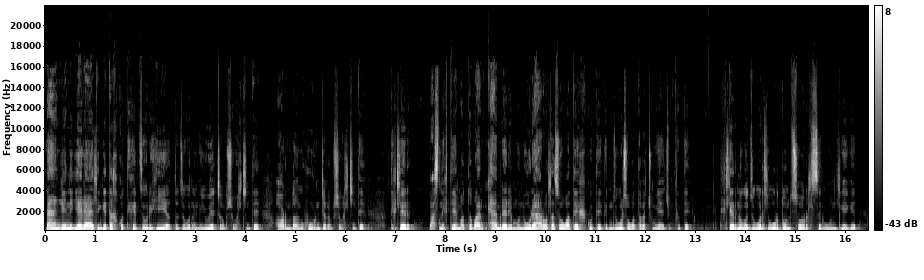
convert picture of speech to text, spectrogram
байнгын нэг яриа л ингээд байхгүй. Тэгэхээр зүгээр хий одоо зүгээр ингээ юу яаж байгаа юм шиг болчин тий. Хоорондоо ингээ хүүрнж байгаа юм шиг болчин тий. Тэгэхээр бас нэг тийм одоо банк камераар юм уу нүрээ харуулаа суугаад байхгүй тий. Тэр нь зүгээр суугаад байгаа ч юм яаж юмтгүү тий. Тэгэхээр нөгөө зүгээр л үр дүнд суурилсан үнэлгээгээд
